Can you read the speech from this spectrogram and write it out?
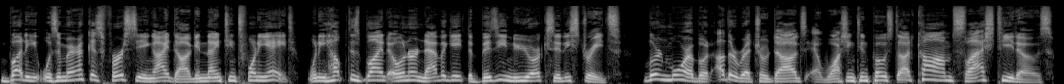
Buddy was America's first seeing eye dog in 1928 when he helped his blind owner navigate the busy New York City streets. Learn more about other retro dogs at washingtonpost.com slash Tito's.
